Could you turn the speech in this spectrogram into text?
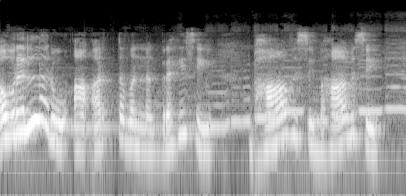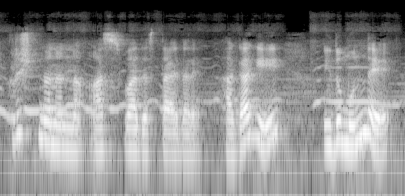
ಅವರೆಲ್ಲರೂ ಆ ಅರ್ಥವನ್ನ ಗ್ರಹಿಸಿ, ಭಾವಿಸಿ ಭಾವಿಸಿ ಕೃಷ್ಣನನ್ನ ಆಸ್ವಾದಿಸ್ತಾ ಇದ್ದಾರೆ. ಹಾಗಾಗಿ ಇದು ಮುಂದೆ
